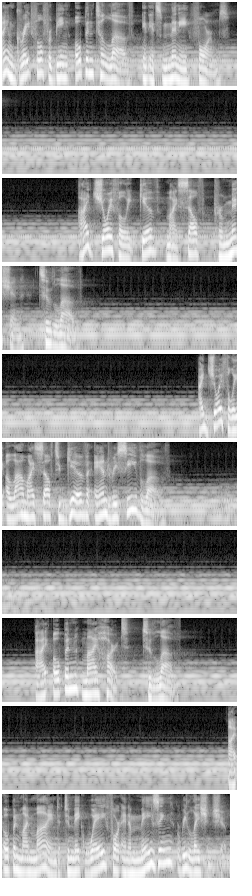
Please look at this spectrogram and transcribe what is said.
I am grateful for being open to love in its many forms. I joyfully give myself permission to love. I joyfully allow myself to give and receive love. I open my heart to love. I open my mind to make way for an amazing relationship.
